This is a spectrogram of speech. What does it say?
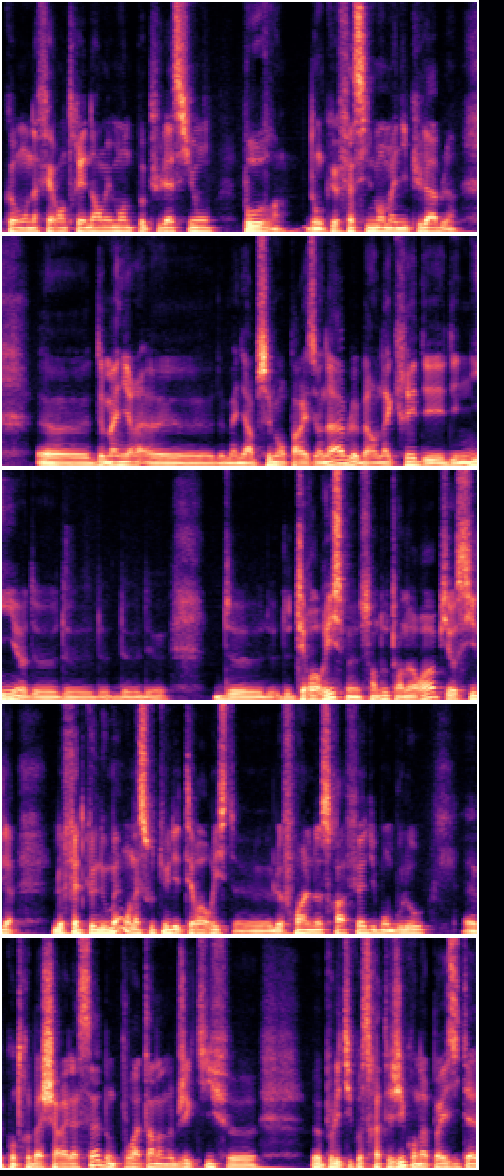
comme on a fait rentrer énormément de populations pauvres, donc facilement manipulables, de, manière, de manière absolument pas raisonnable, ben, on a créé des, nids de, terrorisme, sans doute en Europe. Il y a aussi le fait que nous-mêmes, on a soutenu les terroristes. Euh, le Front al-Nosra fait du bon boulot euh, contre Bachar el-Assad. Donc, pour atteindre un objectif euh, politico-stratégique, on n'a pas hésité à,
